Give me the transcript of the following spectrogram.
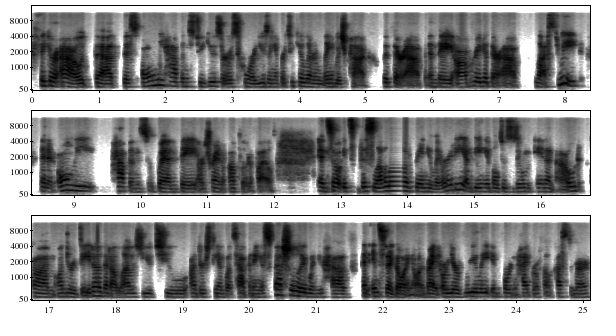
figure out that this only happens to users who are using a particular language pack with their app and they upgraded their app last week, then it only happens when they are trying to upload a file. And so it's this level of granularity and being able to zoom in and out um, on your data that allows you to understand what's happening, especially when you have an incident going on, right? Or your really important high profile customer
